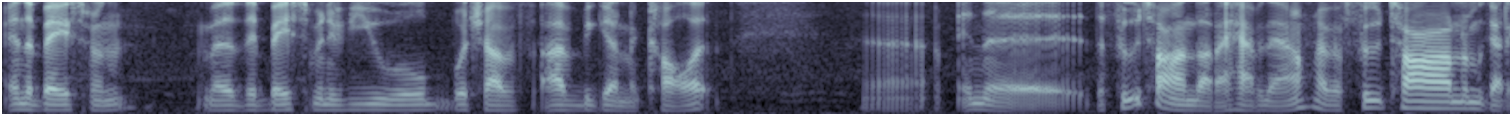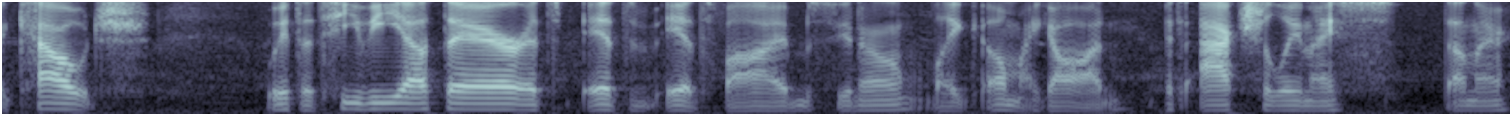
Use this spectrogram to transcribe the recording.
in the basement, the, basement of Yule, which I've, I've begun to call it. Uh, in the the futon that I have now, I have a futon. We got a couch. We got the TV out there. It's it's it's vibes, you know. Like oh my god, it's actually nice down there.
